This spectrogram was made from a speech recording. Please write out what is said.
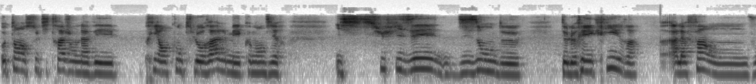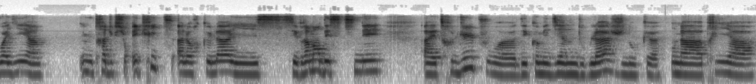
Autant en sous-titrage, on avait pris en compte l'oral, mais comment dire, il suffisait, disons, de, de le réécrire. À la fin, on voyait un une traduction écrite, alors que là, c'est vraiment destiné à être lu pour euh, des comédiens de doublage. Donc, euh, on a appris à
